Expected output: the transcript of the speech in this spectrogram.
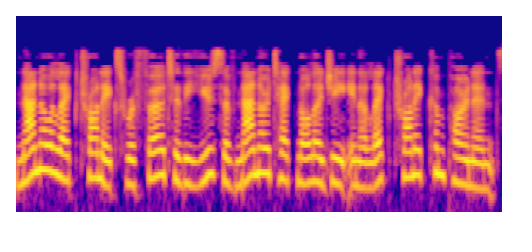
Nanoelectronics refer to the use of nanotechnology in electronic components.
